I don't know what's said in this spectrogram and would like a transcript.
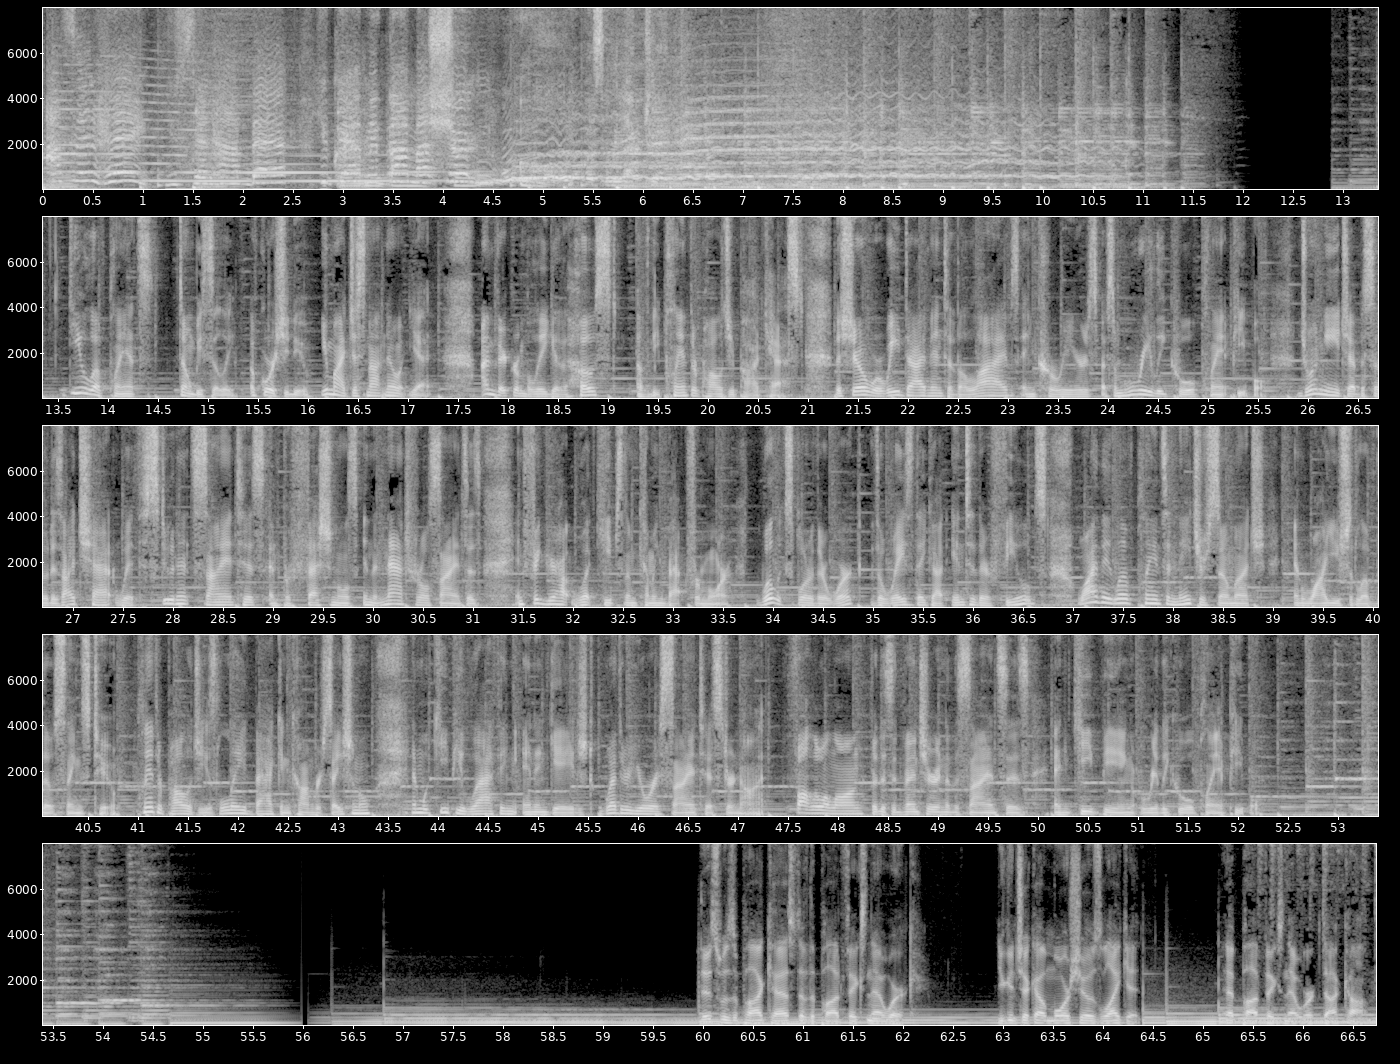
I said, Hey, you said hi back. You grabbed me by my shirt and ooh, it was electric. Do you love plants? Don't be silly. Of course you do. You might just not know it yet. I'm Vikram Baliga, the host of the Planthropology Podcast, the show where we dive into the lives and careers of some really cool plant people. Join me each episode as I chat with students, scientists, and professionals in the natural sciences and figure out what keeps them coming back for more. We'll explore their work, the ways they got into their fields, why they love plants and nature so much, and why you should love those things too. Planthropology is laid back and conversational and will keep you laughing and engaged whether you're a scientist or not. Follow along for this adventure into the sciences and keep being really cool plant people. This was a podcast of the Podfix Network. You can check out more shows like it at podfixnetwork.com.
